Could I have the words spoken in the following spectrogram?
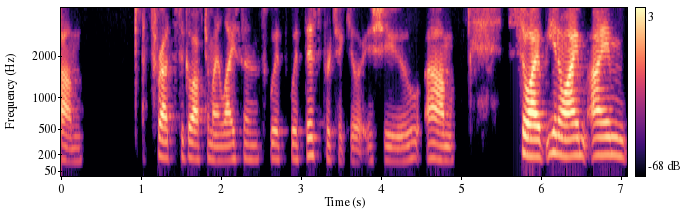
um threats to go after my license with with this particular issue. Um so i you know i'm i'm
